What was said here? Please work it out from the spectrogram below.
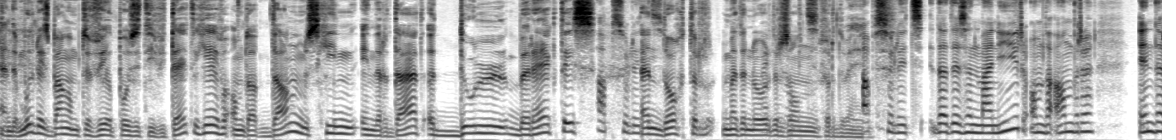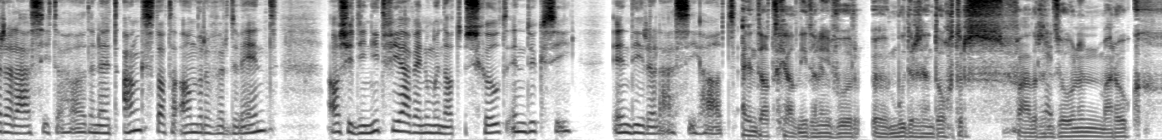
En de moeder is bang om te veel positiviteit te geven, omdat dan misschien inderdaad het doel bereikt is Absoluut. en dochter met de noorderzon verdwijnt. Absoluut. Dat is een manier om de andere in de relatie te houden, uit angst dat de andere verdwijnt. Als je die niet via, wij noemen dat schuldinductie, in die relatie houdt. En dat geldt niet alleen voor uh, moeders en dochters, vaders en zonen, maar ook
